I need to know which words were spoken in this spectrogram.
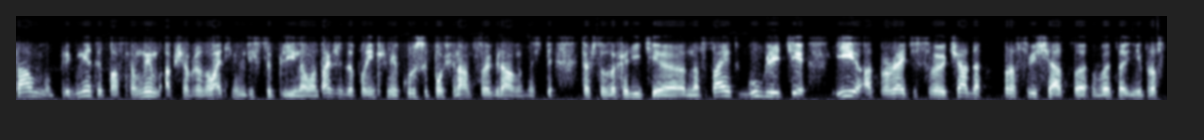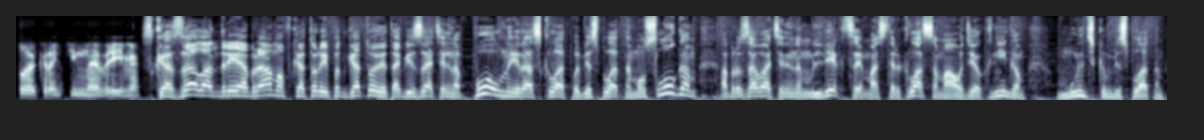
там предметы по основным общеобразовательным дисциплинам, а также дополнительные курсы по финансовой грамотности. Так что заходите на сайт, гуглите и отправляйте свое чадо просвещаться в это непростое карантинное время. Сказал Андрей Абрамов, который подготовит обязательно полный расклад по бесплатным услугам, образовательным лекциям, мастер-классам, аудиокнигам, мультикам бесплатным.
